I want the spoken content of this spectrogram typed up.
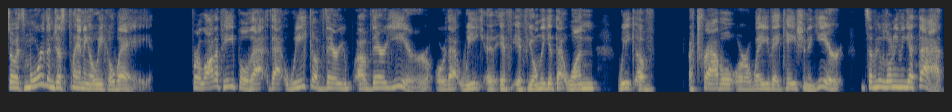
So it's more than just planning a week away. For a lot of people that that week of their of their year or that week if if you only get that one week of a travel or away vacation a year some people don't even get that.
